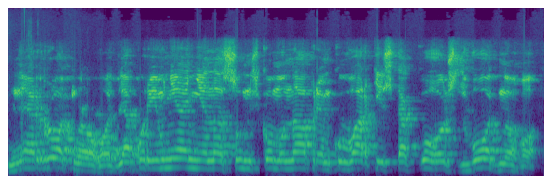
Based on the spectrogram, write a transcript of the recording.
Неротного для порівняння на сумському напрямку вартість такого ж зводного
